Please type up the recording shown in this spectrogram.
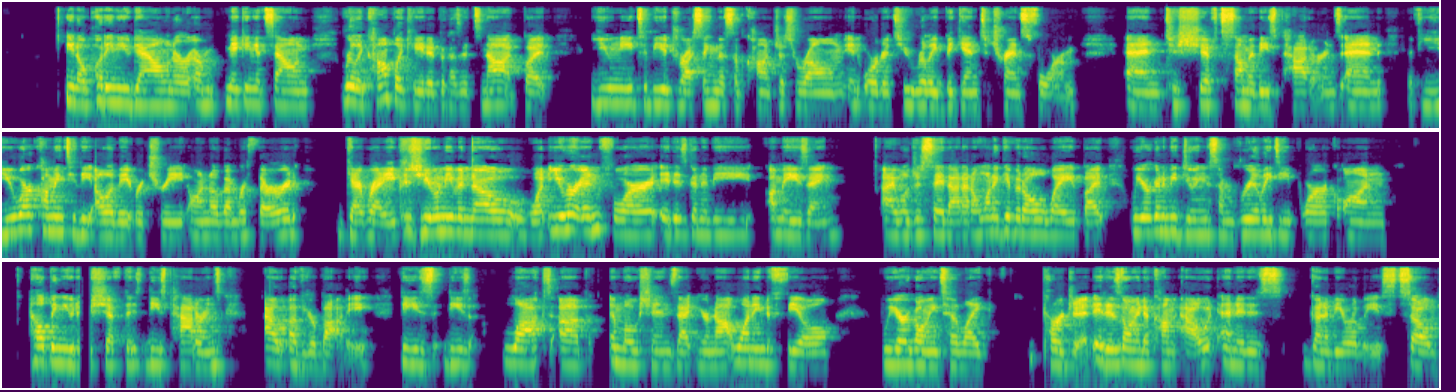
you know putting you down or, or making it sound really complicated because it's not but you need to be addressing the subconscious realm in order to really begin to transform and to shift some of these patterns. And if you are coming to the Elevate retreat on November 3rd, get ready because you don't even know what you are in for. It is going to be amazing. I will just say that. I don't want to give it all away, but we are going to be doing some really deep work on helping you to shift this, these patterns out of your body. These these locked up emotions that you're not wanting to feel, we are going to like purge it. It is going to come out and it is going to be released. So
